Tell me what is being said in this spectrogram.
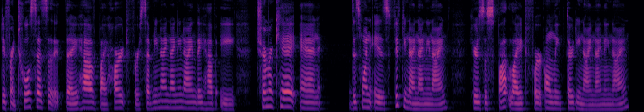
different tool sets that they have by Hart for $79.99. They have a trimmer kit, and this one is $59.99. Here's a spotlight for only $39.99.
